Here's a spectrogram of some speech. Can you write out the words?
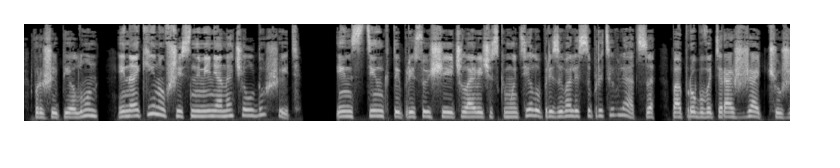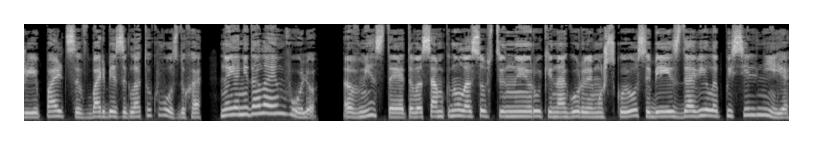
— прошипел он и, накинувшись на меня, начал душить. Инстинкты, присущие человеческому телу, призывали сопротивляться, попробовать разжать чужие пальцы в борьбе за глоток воздуха, но я не дала им волю. Вместо этого сомкнула собственные руки на горле мужской особи и сдавила посильнее.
